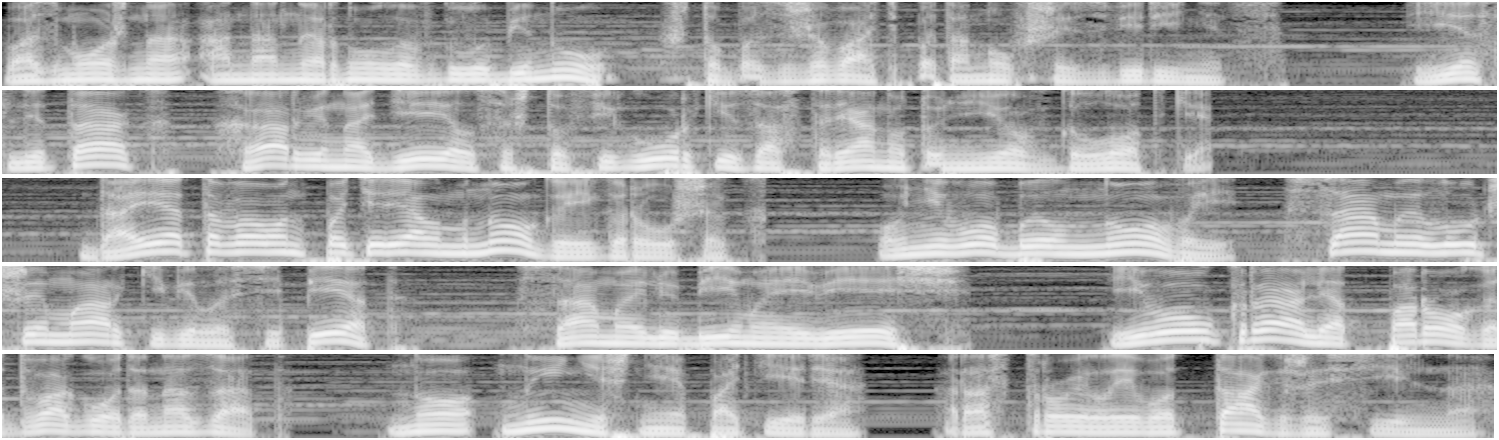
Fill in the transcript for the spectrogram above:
Возможно, она нырнула в глубину, чтобы сживать потонувший зверинец. Если так, Харви надеялся, что фигурки застрянут у нее в глотке. До этого он потерял много игрушек. У него был новый, самый лучший марки велосипед, самая любимая вещь. Его украли от порога два года назад. Но нынешняя потеря расстроила его так же сильно.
